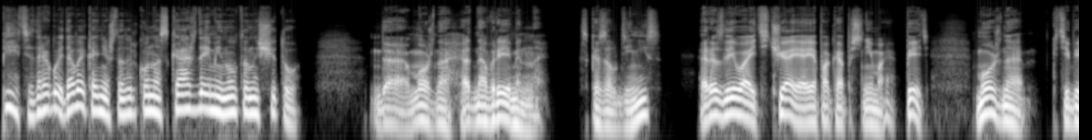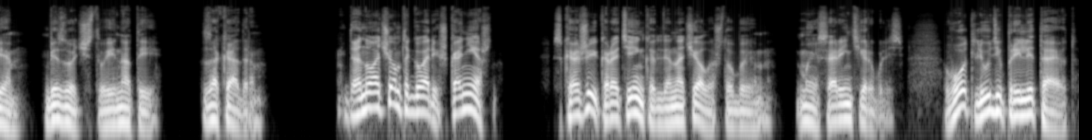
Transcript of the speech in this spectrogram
«Петя, дорогой, давай, конечно, только у нас каждая минута на счету». «Да, можно одновременно», — сказал Денис. «Разливайте чай, а я пока поснимаю. Петь, можно к тебе без отчества и на «ты»?» За кадром. «Да ну о чем ты говоришь? Конечно. Скажи коротенько для начала, чтобы мы сориентировались. Вот люди прилетают,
